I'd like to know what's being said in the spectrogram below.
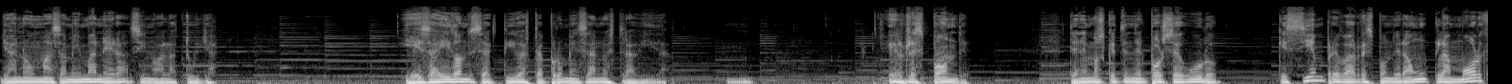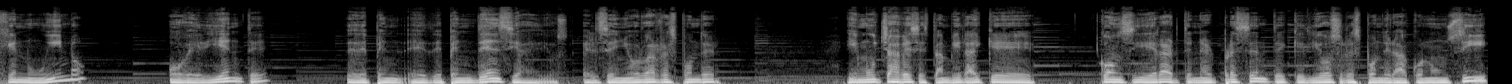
Ya no más a mi manera, sino a la tuya. Y es ahí donde se activa esta promesa en nuestra vida. ¿Mm? Él responde. Tenemos que tener por seguro que siempre va a responder a un clamor genuino, obediente, de eh, dependencia de Dios. El Señor va a responder. Y muchas veces también hay que considerar, tener presente que Dios responderá con un sí,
